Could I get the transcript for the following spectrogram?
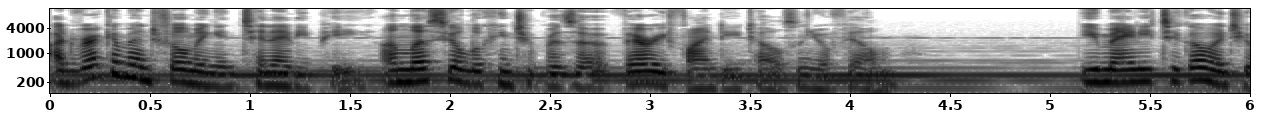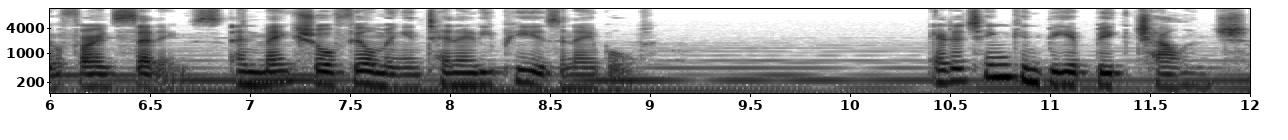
I'd recommend filming in 1080p unless you're looking to preserve very fine details in your film. You may need to go into your phone's settings and make sure filming in 1080p is enabled. Editing can be a big challenge.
